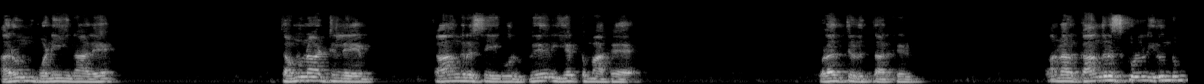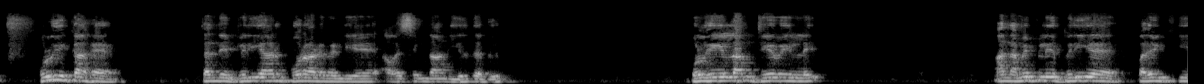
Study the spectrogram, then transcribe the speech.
அரும் பணியினாலே தமிழ்நாட்டிலே காங்கிரஸை ஒரு பேர் இயக்கமாக வளர்த்தெடுத்தார்கள். ஆனால் காங்கிரஸுக்குள் இருந்தும் கொள்கைக்காக தந்தை பெரியார் போராட வேண்டிய அவசியம்தான் இருந்தது. கொள்கையெல்லாம் தேவையில்லை. அந்த அமைப்பிலே பெரிய பதவிக்கு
